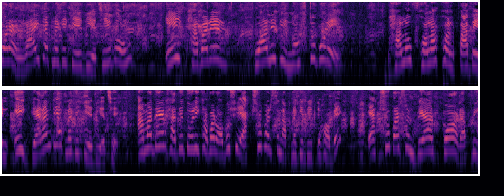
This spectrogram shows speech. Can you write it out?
করার রাইট আপনাকে কে দিয়েছে এবং এই খাবারের কোয়ালিটি নষ্ট করে ভালো ফলাফল পাবেন, এই গ্যারান্টি আপনাকে কে দিয়েছে? আমাদের হাতে তৈরি খাবার অবশ্যই একশো পার্সেন্ট আপনাকে দিতে হবে। একশো পার্সেন্ট দেওয়ার পর আপনি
